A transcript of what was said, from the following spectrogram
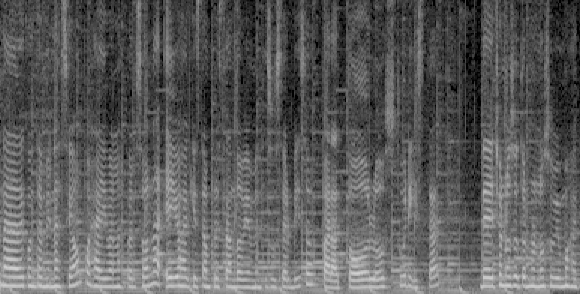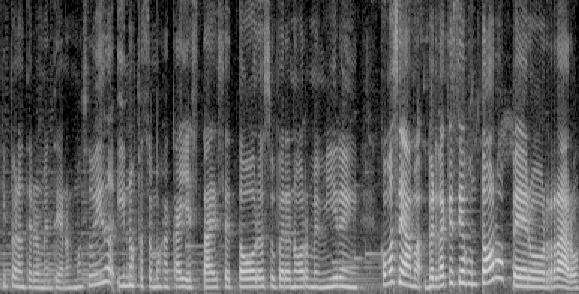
nada de contaminación, pues ahí van las personas. Ellos aquí están prestando obviamente sus servicios para todos los turistas. De hecho, nosotros no nos subimos aquí, pero anteriormente ya nos hemos subido y nos pasamos acá y está ese toro súper enorme. Miren, ¿cómo se llama? ¿Verdad que sí es un toro? Pero raro.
